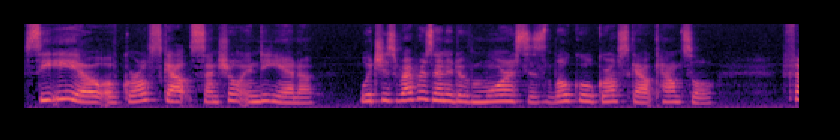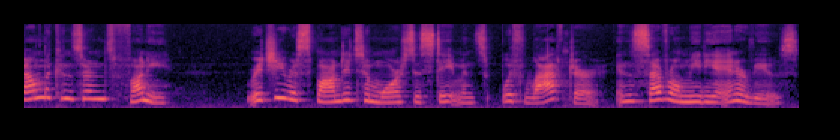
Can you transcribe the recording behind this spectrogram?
CEO of Girl Scouts Central Indiana, which is Representative Morris's local Girl Scout council, found the concerns funny. Ritchie responded to Morris's statements with laughter in several media interviews.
